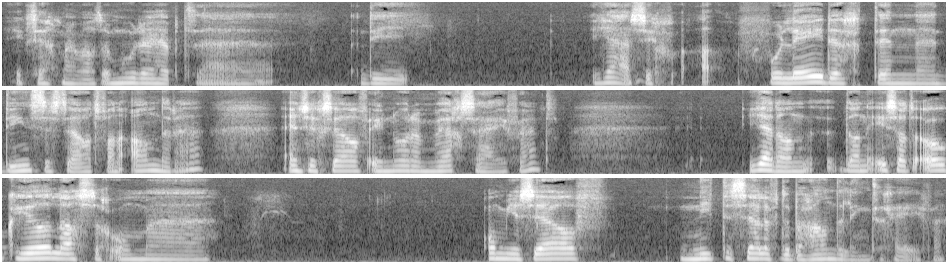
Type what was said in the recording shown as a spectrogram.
ik zeg maar wat, een moeder hebt uh, die ja, zich volledig ten uh, dienste stelt van anderen en zichzelf enorm wegcijfert, ja, dan, dan is dat ook heel lastig om, uh, om jezelf niet dezelfde behandeling te geven.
